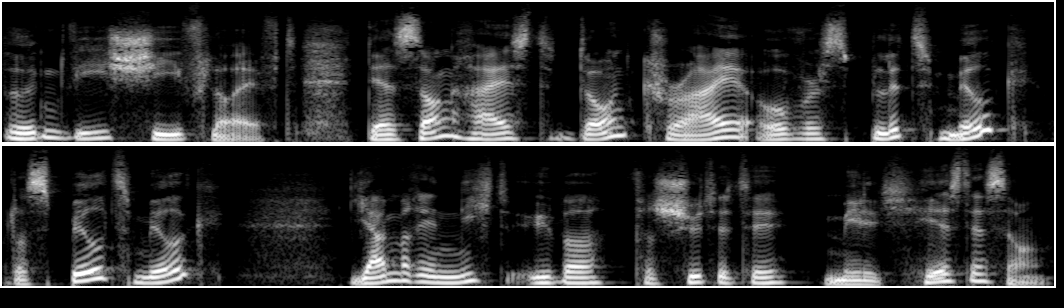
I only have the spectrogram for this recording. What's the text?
irgendwie schief läuft. Der Song heißt Don't Cry Over Split Milk oder Spilled Milk. Jammere nicht über verschüttete Milch. Hier ist der Song.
